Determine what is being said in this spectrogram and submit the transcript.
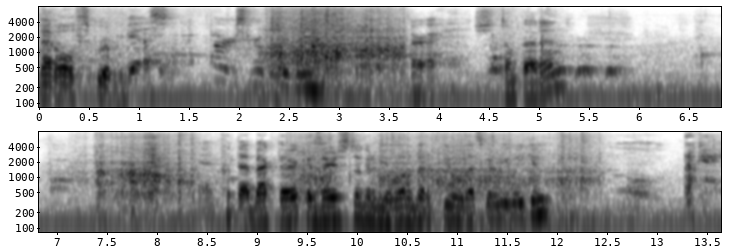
That'll screw up your gas. Or screw up everything. All right, just dump that in. And put that back there because there's still going to be a little bit of fuel that's going to be leaking. Okay.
